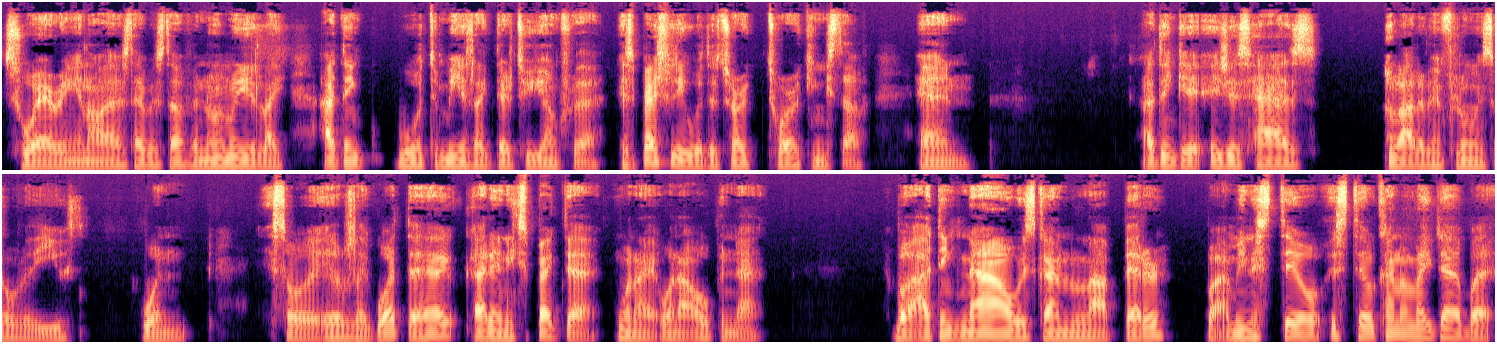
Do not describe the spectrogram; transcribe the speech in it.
swearing and all that type of stuff. And normally, like I think, well, to me, it's like they're too young for that, especially with the twerk, twerking stuff. And I think it, it just has a lot of influence over the youth. When so it was like, what the heck? I didn't expect that when I when I opened that. But I think now it's gotten a lot better. But I mean, it's still it's still kind of like that. But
